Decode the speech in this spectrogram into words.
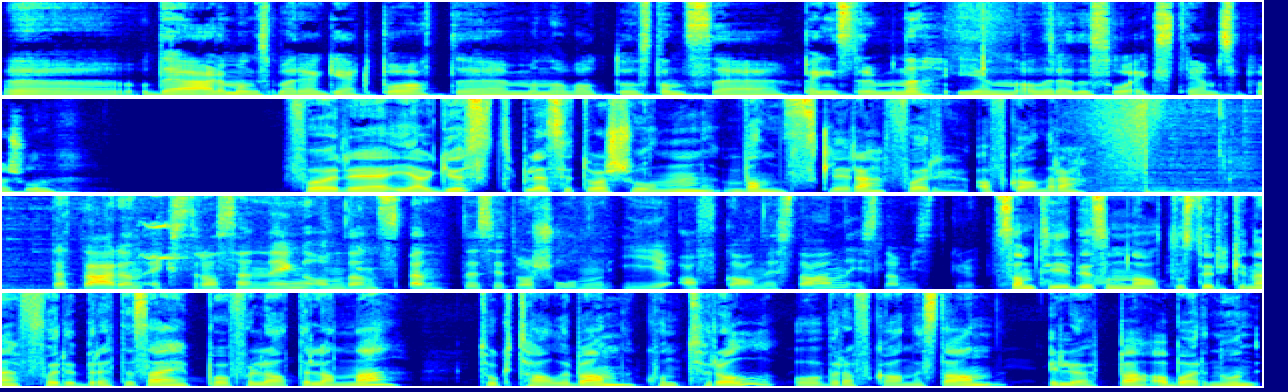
Eh, og det er det mange som har reagert på, at man har valgt å stanse pengestrømmene i en allerede så ekstrem situasjon. For i august ble situasjonen vanskeligere for afghanere. Dette er en ekstrasending om den spente situasjonen i Afghanistan. Samtidig som Nato-styrkene forberedte seg på å forlate landet, tok Taliban kontroll over Afghanistan i løpet av bare noen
